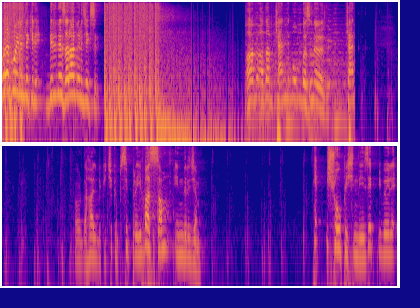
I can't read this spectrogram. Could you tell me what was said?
Bırak o elindekini. Birine zarar vereceksin. Abi adam kendi bombasını öldü. Kendi... Orada halbuki çıkıp spreyi bassam indireceğim. Hep bir show peşindeyiz. Hep bir böyle...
